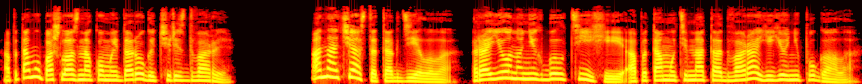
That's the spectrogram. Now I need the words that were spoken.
а потому пошла знакомой дорогой через дворы. Она часто так делала. Район у них был тихий, а потому темнота двора ее не пугала.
